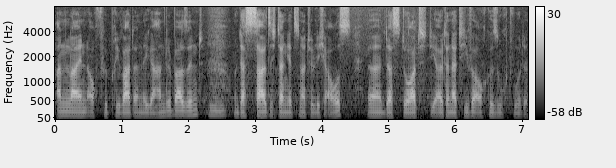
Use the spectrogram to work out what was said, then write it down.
Anleihen auch für Privatanleger handelbar sind. Mhm. Und das zahlt sich dann jetzt natürlich aus, äh, dass dort die Alternative auch gesucht wurde.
